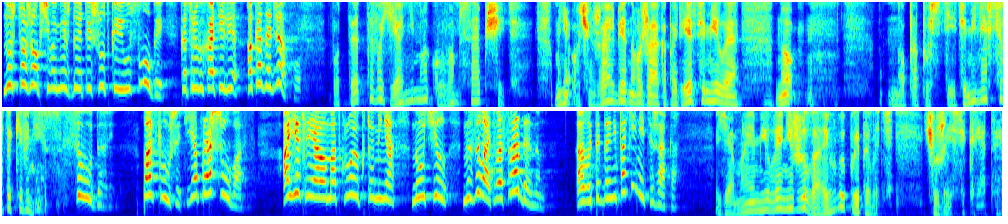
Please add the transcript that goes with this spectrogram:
Ну что же общего между этой шуткой и услугой, которую вы хотели оказать Жаку? Вот этого я не могу вам сообщить. Мне очень жаль бедного Жака, поверьте, милая, но... Но пропустите меня все-таки вниз. Сударь, послушайте, я прошу вас. А если я вам открою, кто меня научил называть вас Роденом? А вы тогда не покинете Жака? Я, моя милая, не желаю выпытывать чужие секреты.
